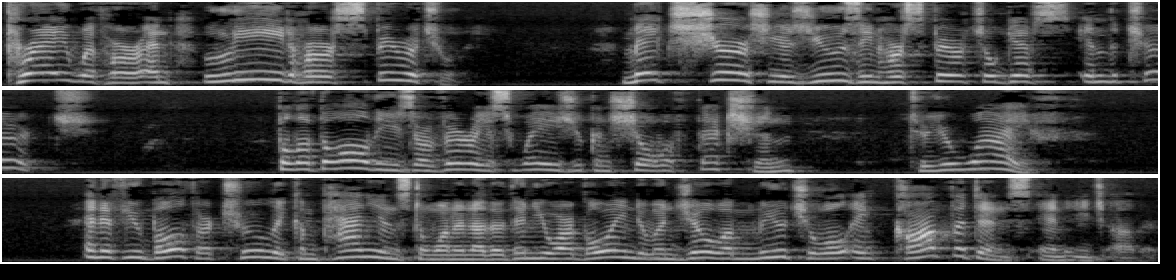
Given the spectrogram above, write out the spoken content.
Pray with her and lead her spiritually. Make sure she is using her spiritual gifts in the church. Beloved, all these are various ways you can show affection to your wife. And if you both are truly companions to one another, then you are going to enjoy a mutual confidence in each other.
